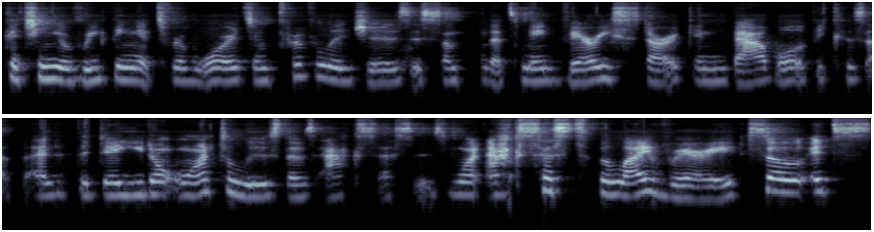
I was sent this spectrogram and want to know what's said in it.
continue reaping its rewards and privileges is something that's made very stark in Babel because at the end of the day, you don't want to lose those accesses. You want access to the library. So it's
